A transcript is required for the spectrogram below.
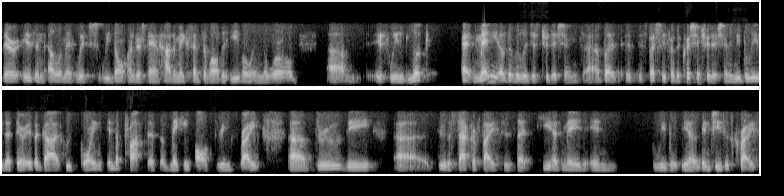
there is an element which we don't understand how to make sense of all the evil in the world. Um, if we look at many of the religious traditions, uh, but especially for the Christian tradition, we believe that there is a God who's going in the process of making all things right uh, through the uh, through the sacrifices that He has made in we you know in Jesus Christ,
